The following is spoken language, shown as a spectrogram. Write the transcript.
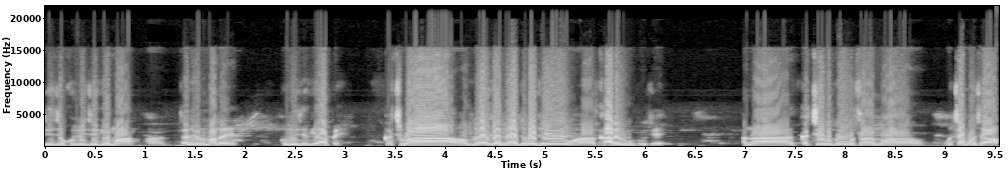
જે જે ખુલ્લી જગ્યામાં ચરિયણ માટે ખુલ્લી જગ્યા આપે. કચ્છમાં બે હજારની આજુબાજુ ખારે ઊંટું છે. અને કચ્છી ઊંટું ઓછામાં ઓછા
